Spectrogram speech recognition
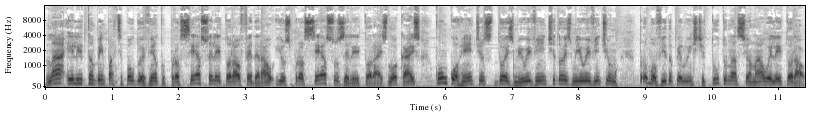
Lá ele também participou do evento Processo Eleitoral Federal e os Processos Eleitorais Locais Concorrentes 2020-2021, promovido pelo Instituto Nacional Eleitoral.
